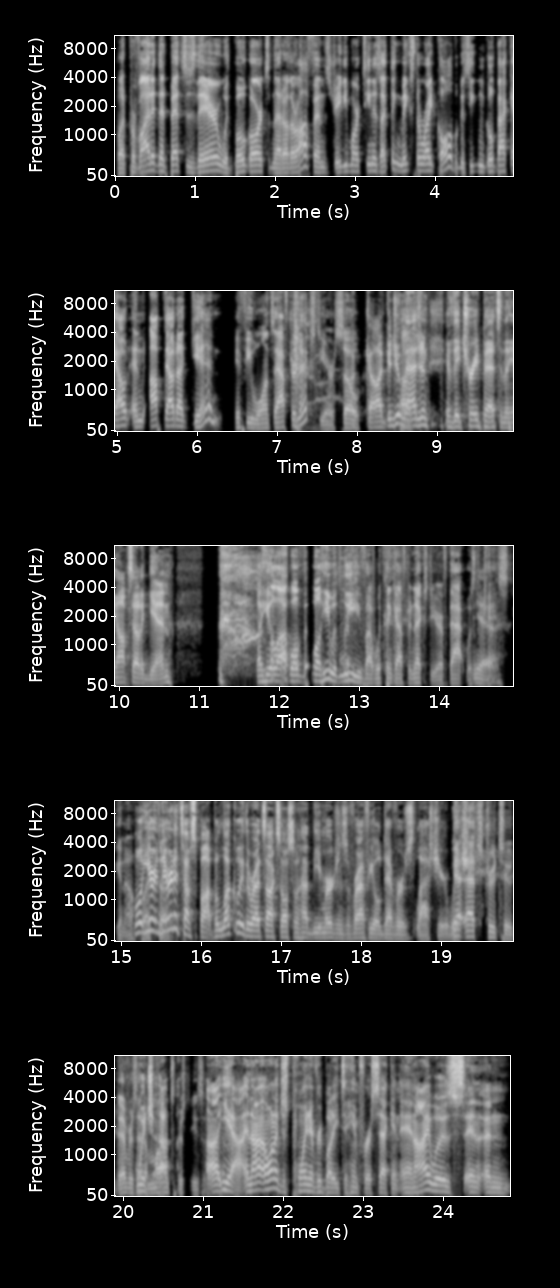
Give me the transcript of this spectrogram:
But provided that Betts is there with Bogaerts and that other offense, JD Martinez, I think, makes the right call because he can go back out and opt out again if he wants after next year. So, oh God, could you uh, imagine uh, if they trade Betts and then he opts out again? Uh, he'll well, well, he would leave. I would think after next year if that was yeah. the case. You know. Well, but, you're they're uh, in a tough spot, but luckily the Red Sox also had the emergence of Rafael Devers last year. Which, yeah, that's true too. Devers which, had a uh, monster uh, season. Uh, yeah, and I, I want to just point everybody to him for a second. And I was, and, and,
